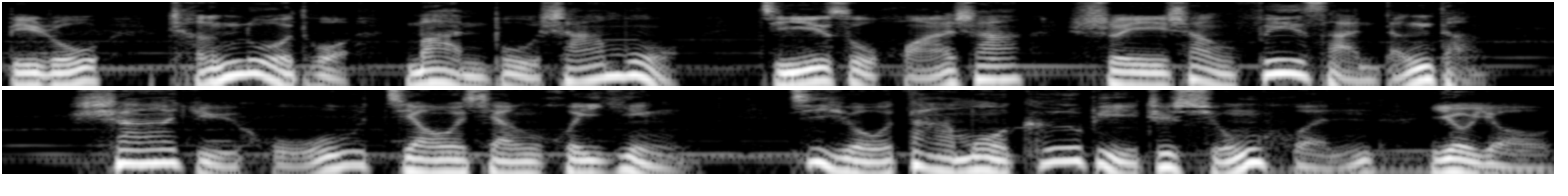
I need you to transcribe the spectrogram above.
比如乘骆驼漫步沙漠、极速滑沙、水上飞伞等等。沙与湖交相辉映，既有大漠戈壁之雄浑，又有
